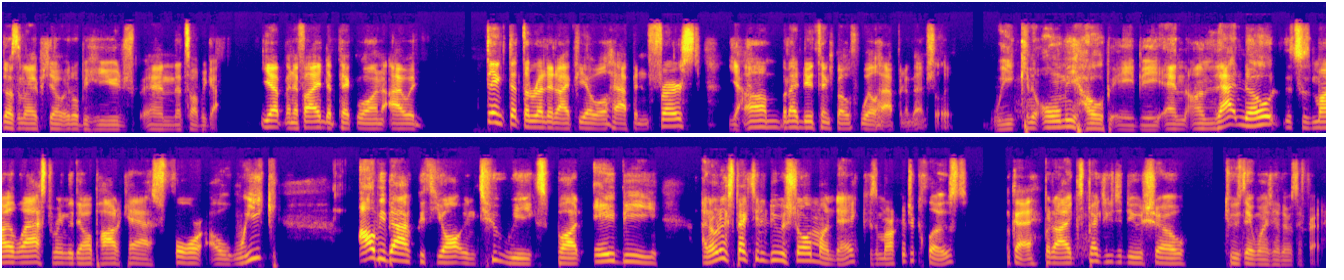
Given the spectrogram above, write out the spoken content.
does an IPO, it'll be huge, and that's all we got. Yep. And if I had to pick one, I would think that the Reddit IPO will happen first. Yeah. Um, but I do think both will happen eventually. We can only hope, AB. And on that note, this is my last Ring the Bell podcast for a week. I'll be back with y'all in two weeks, but AB, I don't expect you to do a show on Monday because the markets are closed, Okay. but I expect you to do a show Tuesday, Wednesday, Thursday, Friday.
